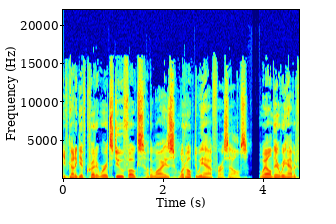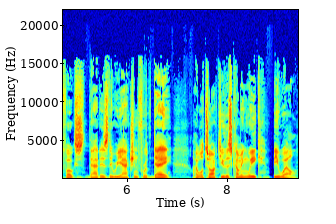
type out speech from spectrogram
You've got to give credit where it's due, folks. Otherwise, what hope do we have for ourselves? Well, there we have it, folks. That is the reaction for the day. I will talk to you this coming week. Be well.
